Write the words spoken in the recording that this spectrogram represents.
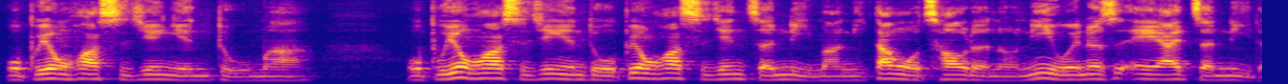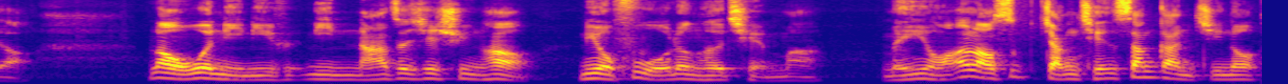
我不用花时间研读吗？我不用花时间研读，我不用花时间整理吗？你当我超人哦？你以为那是 AI 整理的？那我问你，你你拿这些讯号，你有付我任何钱吗？没有啊！老师讲钱伤感情哦。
